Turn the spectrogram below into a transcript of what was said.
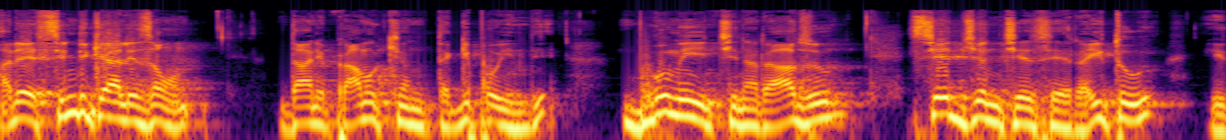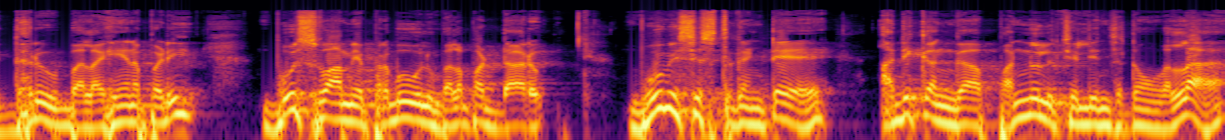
అదే సిండికాలిజం. దాని ప్రాముఖ్యం తగ్గిపోయింది. భూమి ఇచ్చిన రాజు సేద్యం చేసే రైతు ఇద్దరూ బలహీనపడి భూస్వామ్య ప్రభువులు బలపడ్డారు. భూమి శిస్తు కంటే అధికంగా పన్నులు చెల్లించడం వల్ల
